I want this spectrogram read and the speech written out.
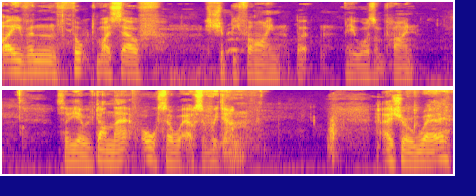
I even thought to myself, it should be fine, but it wasn't fine. So yeah, we've done that. Also, what else have we done? As you're aware,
